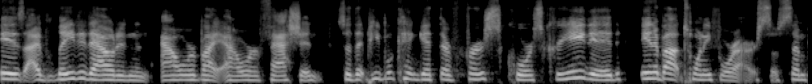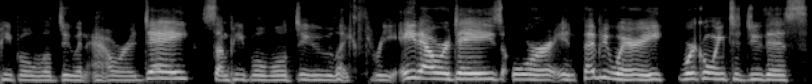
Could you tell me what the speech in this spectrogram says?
is I've laid it out in an hour by hour fashion so that people can get their first course created in about 24 hours. So some people will do an hour a day, some people will do like 3 8-hour days or in February we're going to do this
